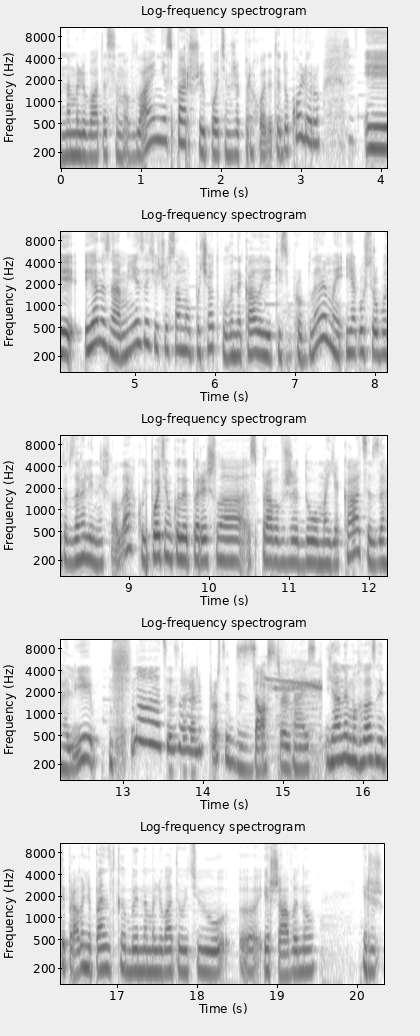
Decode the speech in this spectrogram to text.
намалювати саме в лайні спершу, і потім вже переходити до кольору. І я не знаю, мені здається, що з самого початку виникали якісь проблеми, і якось робота взагалі не йшла легко. І потім, коли перейшла справа вже до маяка, це взагалі а, це взагалі просто disaster, guys. Я не могла знайти правильний пензлик, аби намалювати оцю е, іржавину. Ірж...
